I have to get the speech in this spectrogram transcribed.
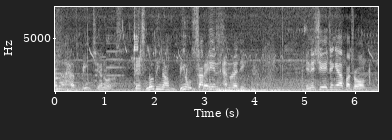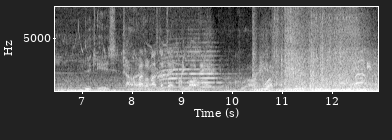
China has been generous. There's not enough build Strapped in and ready. Initiating air patrol. It is time. Battlemaster Tech reporting. What do Need a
